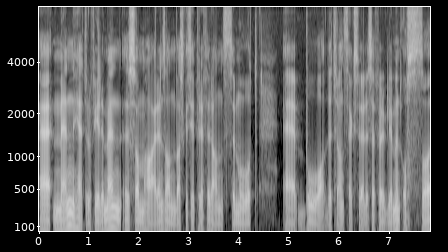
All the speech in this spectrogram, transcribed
eh, menn, heterofile menn, eh, som har en sånn, hva skal jeg si, preferanse mot eh, både transseksuelle, selvfølgelig, men også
